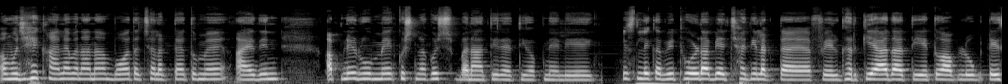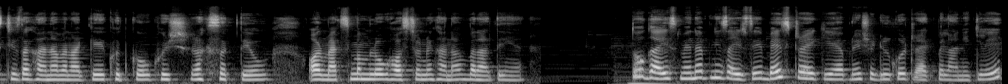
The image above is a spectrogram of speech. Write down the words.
और मुझे खाना बनाना बहुत अच्छा लगता है तो मैं आए दिन अपने रूम में कुछ ना कुछ बनाती रहती हूँ अपने लिए। इसलिए कभी थोड़ा भी अच्छा नहीं लगता है। फिर घर की याद आती है तो आप लोग टेस्टी सा खाना बना के खुद को खुश रख सकते हो। और मैक्सिमम लोग हॉस्टल में खाना बनाते हैं। तो गाइस मैंने अपनी साइड से बेस्ट ट्राई किया है अपने शेड्यूल को ट्रैक पे लाने के लिए।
